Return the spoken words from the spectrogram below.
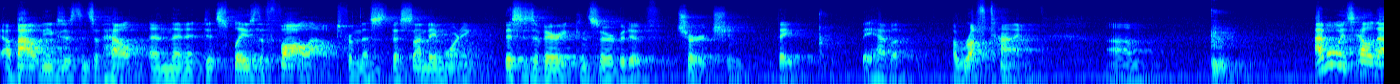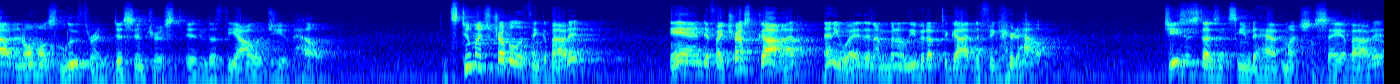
about the existence of hell, and then it displays the fallout from this, the Sunday morning. This is a very conservative church, and they, they have a, a rough time. Um, I've always held out an almost Lutheran disinterest in the theology of hell. It's too much trouble to think about it. And if I trust God anyway, then I'm going to leave it up to God to figure it out. Jesus doesn't seem to have much to say about it.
